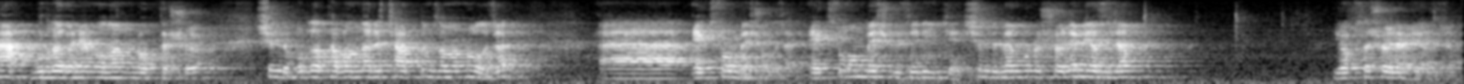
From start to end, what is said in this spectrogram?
Ha burada önemli olan nokta şu. Şimdi burada tabanları çarptığım zaman ne olacak? Ee, eksi 15 olacak. Eksi 15 üzeri 2. Şimdi ben bunu şöyle mi yazacağım? Yoksa şöyle mi yazacağım?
